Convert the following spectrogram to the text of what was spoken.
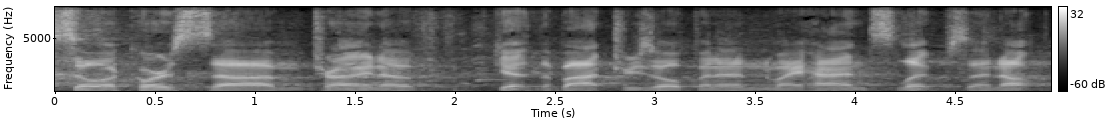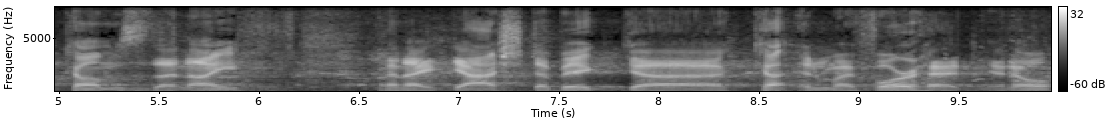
So of course, I'm trying to get the batteries open, and my hand slips, and up comes the knife, and I gashed a big uh, cut in my forehead, you know.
